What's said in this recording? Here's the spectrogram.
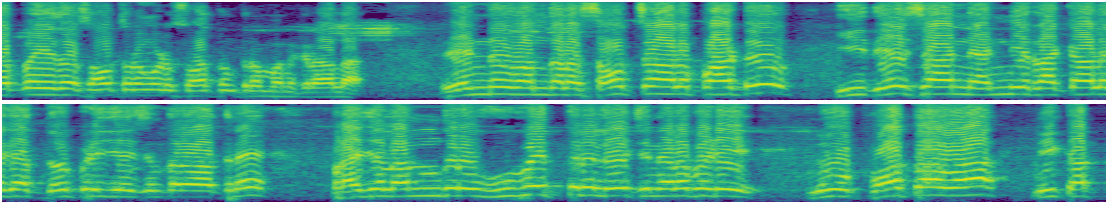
డెబ్బై ఐదో సంవత్సరం కూడా స్వాతంత్రం మనకు రాలా. రెండు వందల సంవత్సరాల పాటు ఈ దేశాన్ని అన్ని రకాలుగా దోపిడీ చేసిన తర్వాతనే ప్రజలందరూ ఉవ్వెత్తున లేచి నిలబడి నువ్వు పోతావా? నీకు అది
